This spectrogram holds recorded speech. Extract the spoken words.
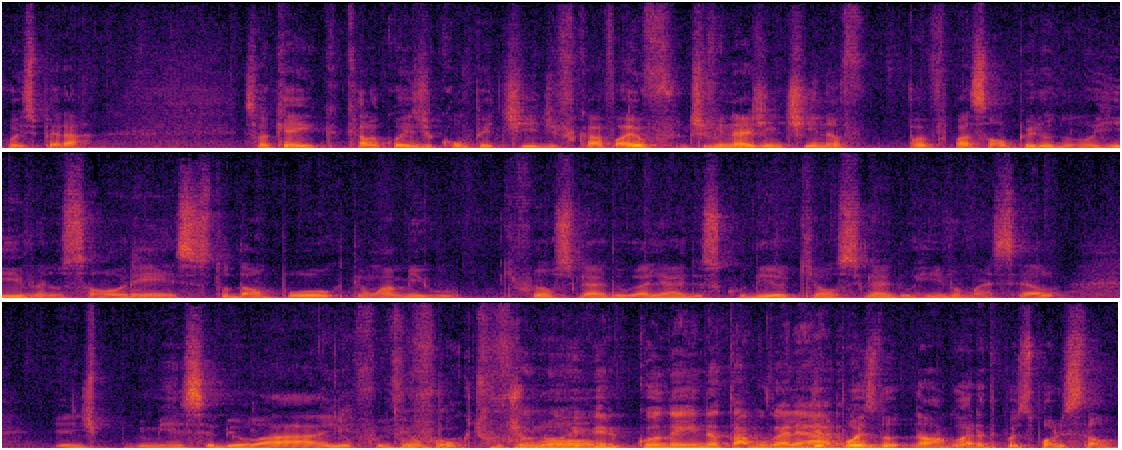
vou esperar. Só que aí aquela coisa de competir, de ficar. Aí eu tive na Argentina, para passar um período no River, no São Lourenço, estudar um pouco. Tem um amigo que foi auxiliar do Galhardo Escudeiro, que é auxiliar do River, Marcelo. E a gente me recebeu lá e eu fui ver Tu um foi- pouco de tu foi futebol. no River quando ainda tava o Galhardo. Depois do, não, agora, depois do Paulistão.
